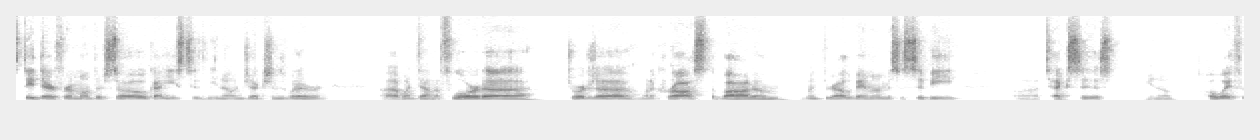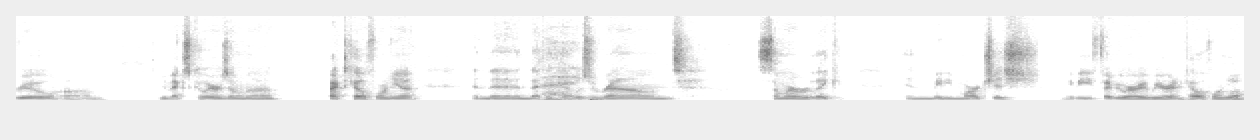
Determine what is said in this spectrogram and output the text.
stayed there for a month or so, got used to, you know, injections, whatever. Uh, went down to Florida, Georgia, went across the bottom, went through Alabama, Mississippi, uh, Texas, you know, whole way through um, New Mexico, Arizona, back to California. And then I think that was around somewhere like in maybe Marchish, maybe February, we were in California.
